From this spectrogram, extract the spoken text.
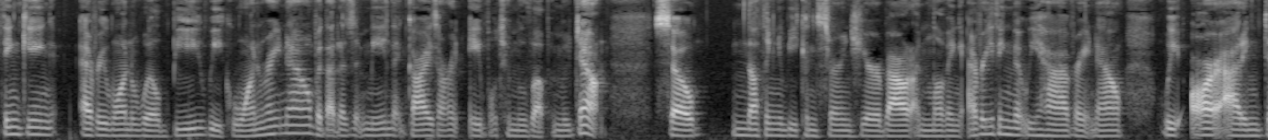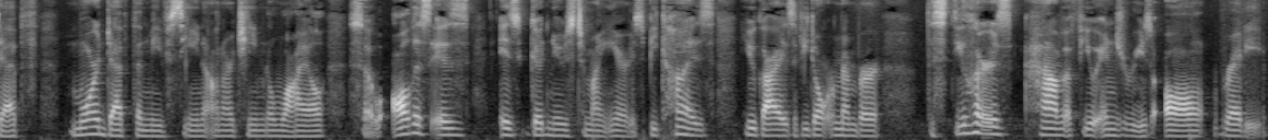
thinking everyone will be week one right now, but that doesn't mean that guys aren't able to move up and move down. So, nothing to be concerned here about. I'm loving everything that we have right now. We are adding depth, more depth than we've seen on our team in a while. So, all this is is good news to my ears because you guys, if you don't remember, the Steelers have a few injuries already.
